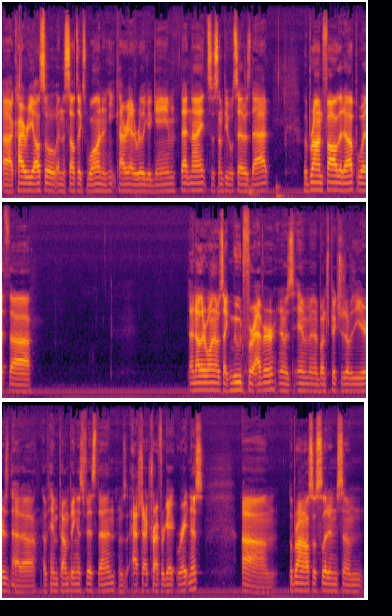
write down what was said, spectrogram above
Uh, Kyrie also and the Celtics won, and he Kyrie had a really good game that night. So some people said it was that. LeBron followed it up with uh, another one that was like "Mood Forever," and it was him and a bunch of pictures over the years that uh, of him pumping his fist. Then it was hashtag Try for Greatness. Um, LeBron also slid in some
